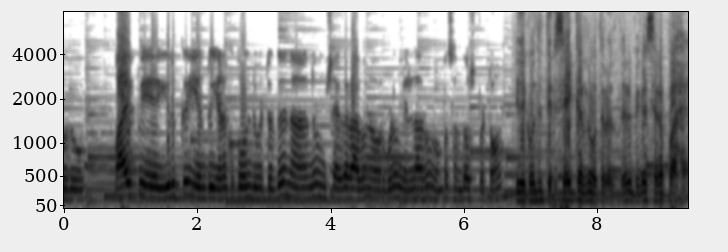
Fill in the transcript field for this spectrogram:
ஒரு வாய்ப்பு இருக்கு என்று எனக்கு தோன்றிவிட்டது. நானும் சேகராகவன் அவர்களும் எல்லாரும் ரொம்ப சந்தோஷப்பட்டோம். இதுக்கு வந்து திரு சேகர்னு ஒருத்தர் வந்து மிக சிறப்பாக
